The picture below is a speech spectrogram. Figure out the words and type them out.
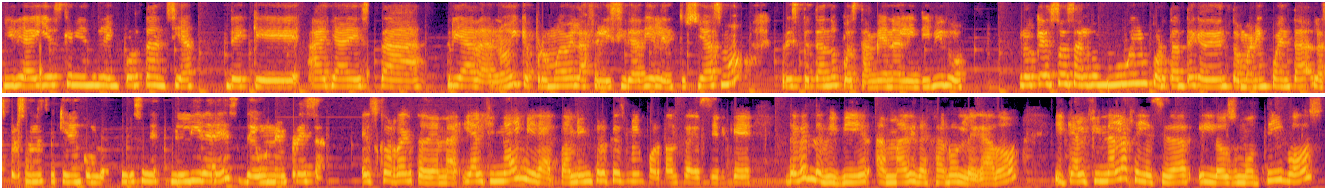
Y de ahí es que viene la importancia de que haya esta triada, ¿no? Y que promueve la felicidad y el entusiasmo, respetando pues también al individuo. Creo que eso es algo muy importante que deben tomar en cuenta las personas que quieren convertirse en líderes de una empresa. Es correcto, Diana. Y al final, mira, también creo que es muy importante decir que deben de vivir, amar y dejar un legado y que al final la felicidad y los motivos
